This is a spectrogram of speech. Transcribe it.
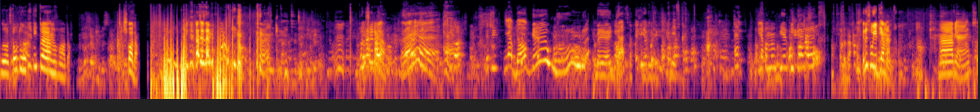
tego sodu i ten woda. Szkoda. Ja mam wielki diament. Rysuję diament. Na większy.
